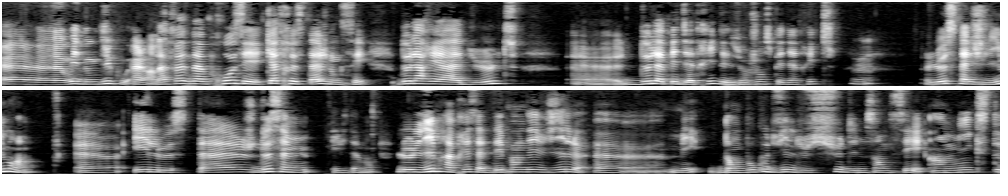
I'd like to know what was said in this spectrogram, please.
Euh, oui, donc du coup, alors la phase d'appro, c'est quatre stages, donc c'est de la réa adulte, euh, de la pédiatrie, des urgences pédiatriques, Mhm. le stage libre euh, et le stage de SAMU, évidemment. Le libre, après, ça dépend des villes, euh, mais dans beaucoup de villes du sud, il me semble, c'est un mixte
